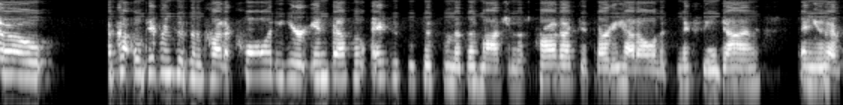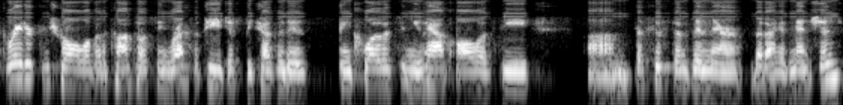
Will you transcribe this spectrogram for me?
So a couple differences in product quality here. In-vessel exits the system as a homogeneous product. It's already had all of its mixing done, and you have greater control over the composting recipe just because it is enclosed and you have all of the, um, the systems in there that I had mentioned.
